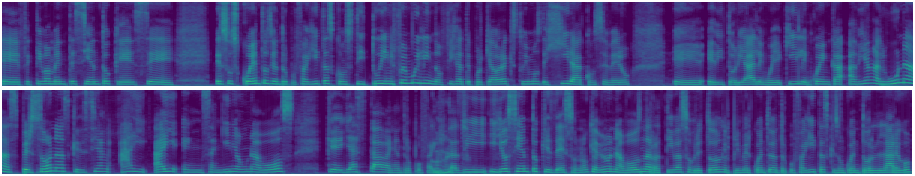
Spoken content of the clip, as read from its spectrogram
efectivamente siento que ese, esos cuentos de antropofagitas constituyen, fue muy lindo, fíjate, porque ahora que estuvimos de gira con Severo, eh, editorial en Guayaquil, en Cuenca, habían algunas personas que decían, ay, hay en Sanguínea una voz que ya estaba en Antropofagitas. Y, yo siento que es de eso, ¿no? Que había una voz narrativa, sobre todo en el primer cuento de Antropofagitas, que es un cuento largo,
